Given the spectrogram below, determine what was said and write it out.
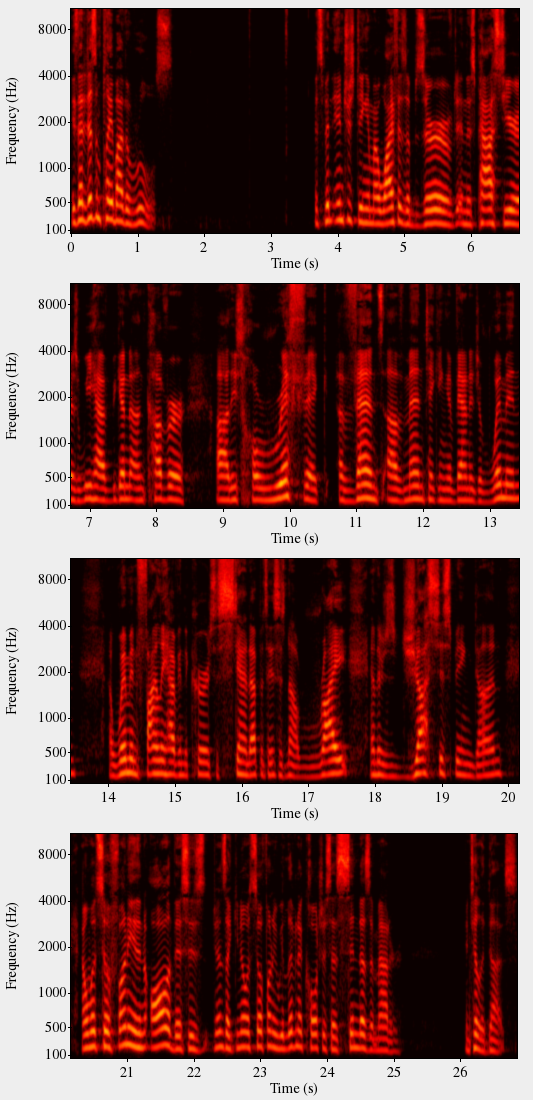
is that it doesn't play by the rules. It's been interesting, and my wife has observed in this past year as we have begun to uncover uh, these horrific events of men taking advantage of women, and women finally having the courage to stand up and say, This is not right, and there's justice being done. And what's so funny in all of this is Jen's like, you know what's so funny? We live in a culture that says sin doesn't matter until it does.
